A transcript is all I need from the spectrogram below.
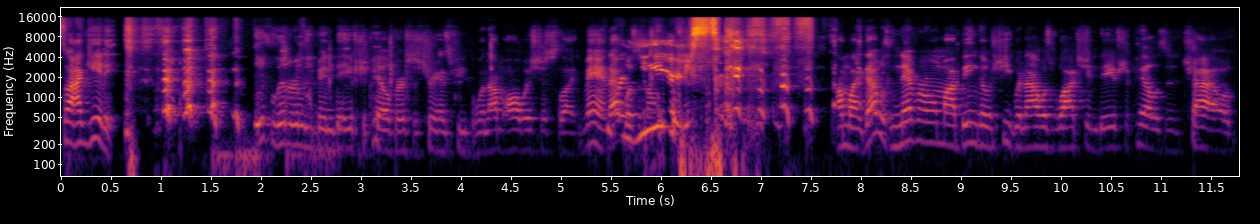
So I get it. it's literally been Dave Chappelle versus trans people, and I'm always just like, man, that For was years. I'm like, that was never on my bingo sheet when I was watching Dave Chappelle as a child,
